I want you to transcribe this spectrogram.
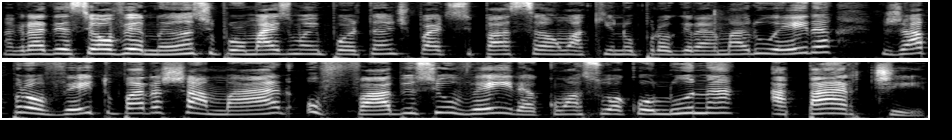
Agradecer ao Venâncio por mais uma importante participação aqui no programa Arueira. Já aproveito para chamar o Fábio Silveira com a sua coluna A Parte.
